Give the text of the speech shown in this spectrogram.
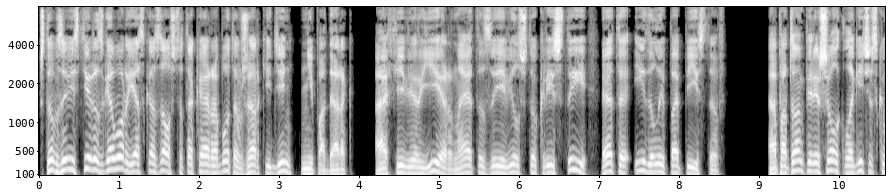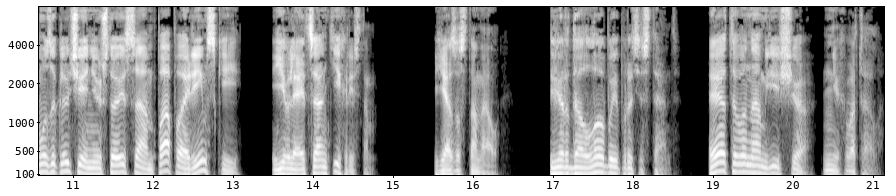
Чтобы завести разговор, я сказал, что такая работа в жаркий день не подарок. А Фиверьер на это заявил, что кресты — это идолы папистов. А потом перешел к логическому заключению, что и сам Папа Римский является антихристом. Я застонал. Твердолобый протестант. Этого нам еще не хватало.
